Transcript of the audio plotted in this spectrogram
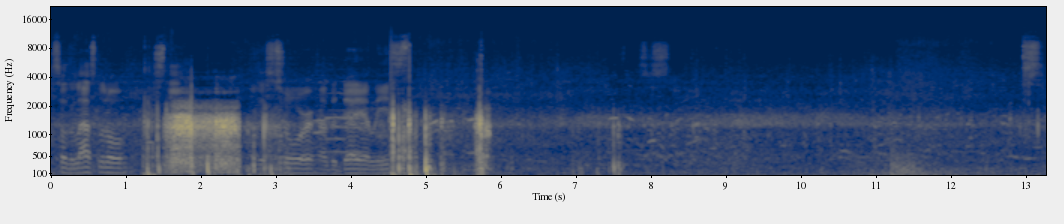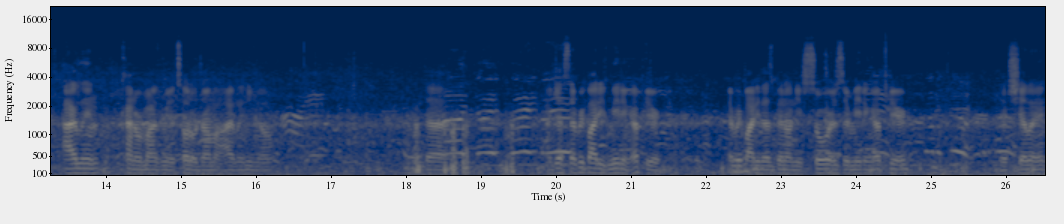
So the last little stop of this tour of the day, at least. This Island kind of reminds me of Total Drama Island, you know. And uh, I guess everybody's meeting up here. Everybody that's been on these tours, they're meeting up here. They're chilling,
